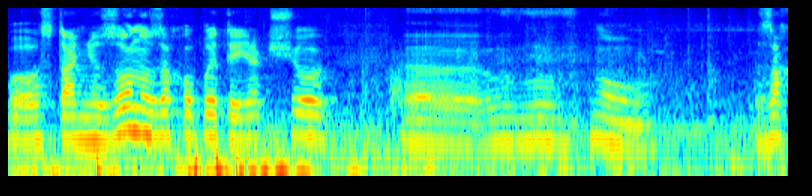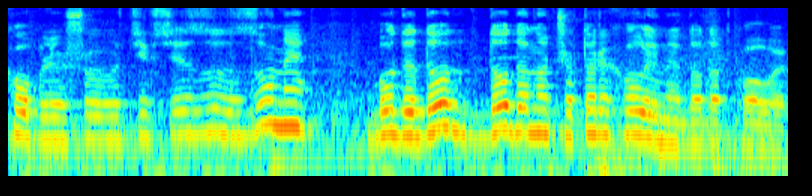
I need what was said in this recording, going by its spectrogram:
останню зону захопити. Якщо е, ну, захоплюєш ці всі зони, буде додано 4 хвилини додаткових.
